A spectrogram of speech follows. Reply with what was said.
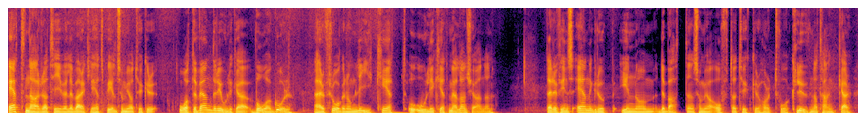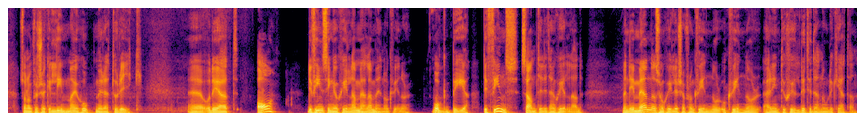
Ett narrativ eller verklighetsbild som jag tycker återvänder i olika vågor är frågan om likhet och olikhet mellan könen. Där det finns en grupp inom debatten som jag ofta tycker har två kluvna tankar som de försöker limma ihop med retorik. Eh, och det är att A. Det finns ingen skillnad mellan män och kvinnor. Och B. Det finns samtidigt en skillnad. Men det är männen som skiljer sig från kvinnor och kvinnor är inte skyldig till den olikheten.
